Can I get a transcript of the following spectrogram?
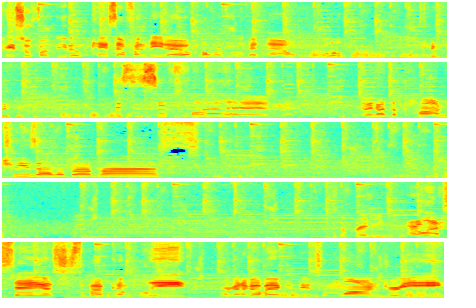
Queso fundido. Queso fundido. Oh, we're moving now. This is so fun. And we got the palm trees all above us. So pretty. Our last day is just about complete. We're gonna go back and do some laundry,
